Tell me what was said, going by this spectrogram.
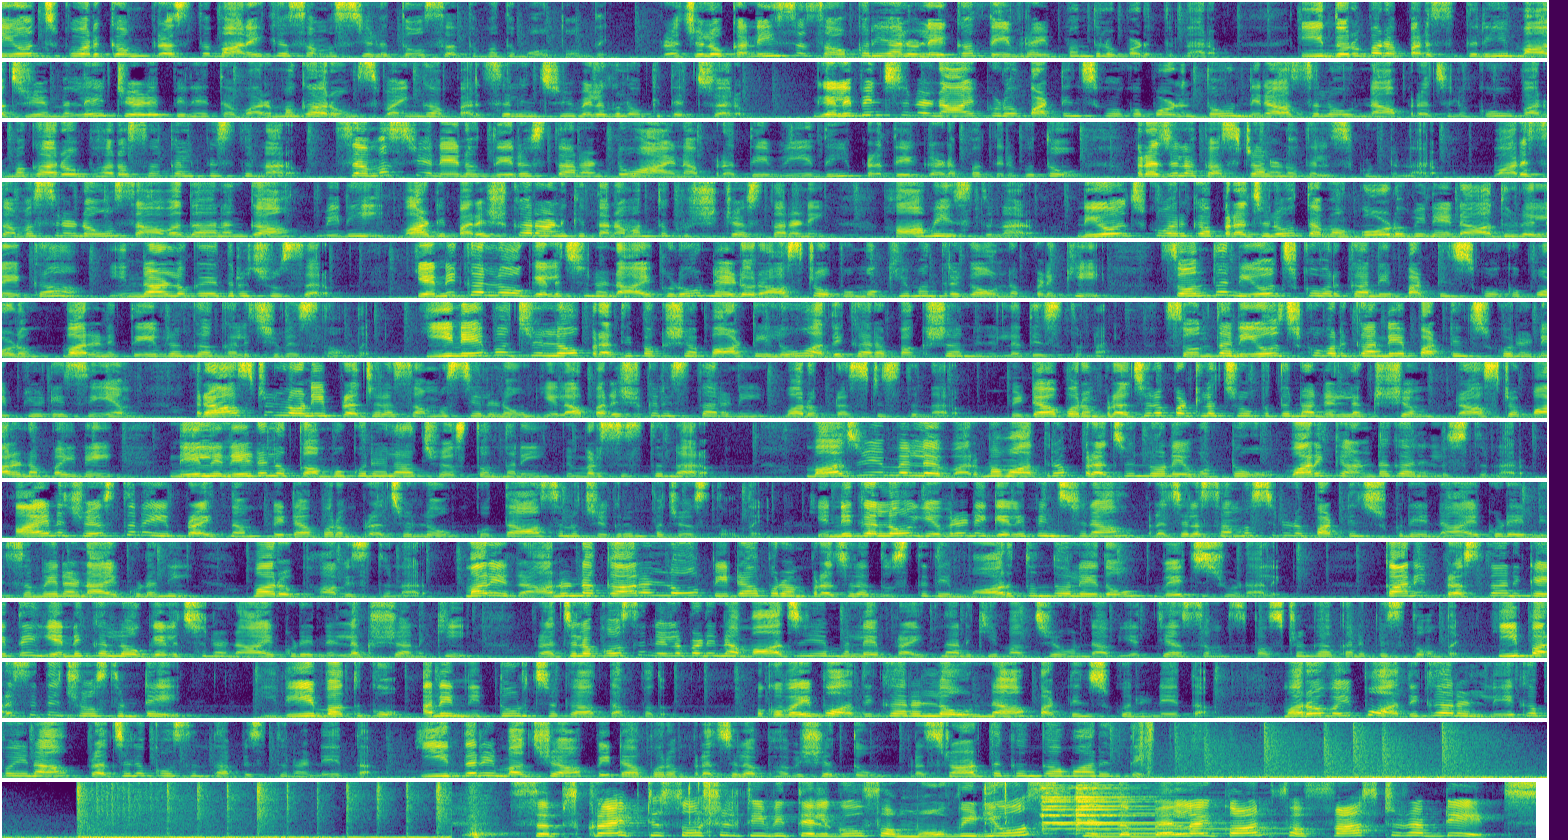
నియోజకవర్గం ప్రస్తుతం అనేక సమస్యలతో సతమతమవుతోంది. ప్రజలు కనీస సౌకర్యాలు లేక తీవ్ర ఇబ్బందులు పడుతున్నారు. ఈ దుర్భర పరిస్థితిని మాజీ ఎమ్మెల్యే టీడీపీ నేత వర్మగారు స్వయంగా పరిశీలించి వెలుగులోకి తెచ్చారు. గెలిపించిన నాయకుడు పట్టించుకోకపోవడంతో నిరాశలో ఉన్న ప్రజలకు వర్మగారు భరోసా కల్పిస్తున్నారు. సమస్య నేను తీరుస్తానంటూ ఆయన ప్రతి వీధి ప్రతి గడప తిరుగుతూ ప్రజల కష్టాలను తెలుసుకుంటున్నారు. వారి సమస్యలను సావధానంగా విని వాటి పరిష్కారానికి తనవంతు కృషి చేస్తారని హామీ ఇస్తున్నారు. నియోజకవర్గ ప్రజలు తమ గోడు వినే నాథుడు లేక ఇన్నాళ్ళుగా ఎదురు చూశారు ఎన్నికల్లో గెలిచిన నాయకుడు నేడు రాష్ట్ర ఉప ముఖ్యమంత్రిగా ఉన్నప్పటికీ సొంత నియోజకవర్గాన్ని పట్టించుకోకపోవడం వారిని తీవ్రంగా కలిచివేస్తోంది. ఈ నేపథ్యంలో ప్రతిపక్ష పార్టీలు అధికార పక్షాన్ని నిలదీస్తున్నాయి. సొంత నియోజకవర్గాన్నే పట్టించుకునే డిప్యూటీ సీఎం రాష్ట్రంలోని ప్రజల సమస్యలను ఎలా పరిష్కరిస్తారని వారు ప్రశ్నిస్తున్నారు. పిఠాపురం ప్రజల పట్ల చూపుతున్న నిర్లక్ష్యం రాష్ట్ర పాలనపైనే నీలి నీడలు కమ్ముకునేలా చేస్తోందని విమర్శిస్తున్నారు. మాజీ ఎమ్మెల్యే వర్మ మాత్రం ప్రజల్లోనే ఉంటూ వారికి అండగా నిలుస్తున్నారు. ఆయన చేస్తున్న ఈ ప్రయత్నం పిఠాపురం ప్రజల్లో కొత్త ఆశలు చిగురింపచేస్తోంది. ఎన్నికల్లో ఎవరిని గెలిపించినా ప్రజల సమస్యలను పట్టించుకునే నాయకుడే నిజమైన నాయకుడని వారు భావిస్తున్నారు. మరి రానున్న కాలంలో పిఠాపురం ప్రజల దుస్థితి మారుతుందో లేదో వేచి చూడాలి. కానీ ప్రస్తుతానికైతే ఎన్నికల్లో గెలిచిన నాయకుడి నిర్లక్ష్యానికి ప్రజల కోసం నిలబడిన మాజీ ఎమ్మెల్యే ప్రయత్నానికి మధ్య ఉన్న వ్యత్యాసం స్పష్టంగా కనిపిస్తోంది. ఈ పరిస్థితి చూస్తుంటే ఇదే బతుకు అని నిట్టూర్చక తప్పదు. ఒకవైపు అధికారంలో ఉన్నా పట్టించుకుని నేత మరోవైపు అధికారం లేకపోయినా ప్రజల కోసం తప్పిస్తున్న నేత. ఈ ఇద్దరి మధ్య పిఠాపురం ప్రజల భవిష్యత్తు ప్రశ్నార్థకంగా మారింది. Subscribe to Social TV Telugu for more videos hit the bell icon for faster updates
